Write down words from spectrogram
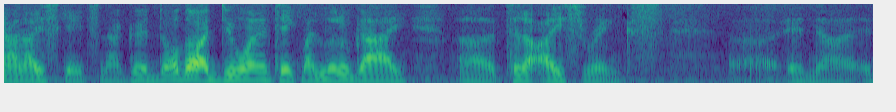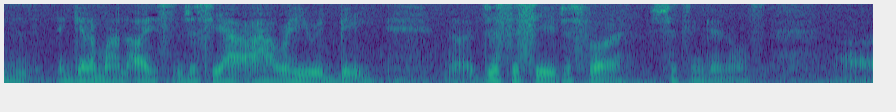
on ice skates not good. Although I do want to take my little guy uh, to the ice rinks uh, and, uh, and, and get him on ice and just see how, how he would be, uh, just to see, just for shits and giggles. Uh,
